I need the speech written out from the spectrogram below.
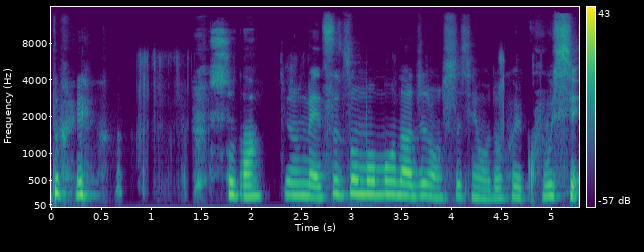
对。是的，就是每次做梦梦到这种事情，我都会哭醒，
